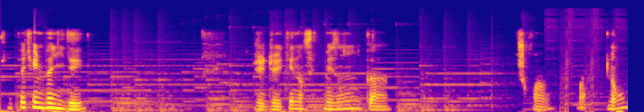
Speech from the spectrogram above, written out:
Ça peut être une bonne idée. J'ai déjà été dans cette maison ou pas? Je crois. Non?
